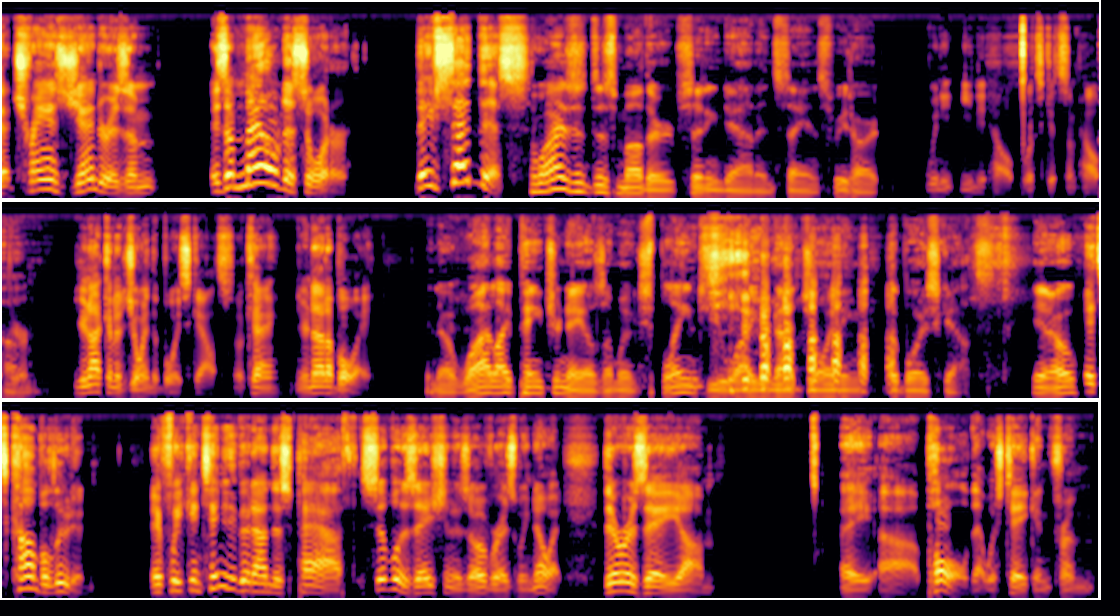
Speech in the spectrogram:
that transgenderism is a mental disorder. They've said this. Why isn't this mother sitting down and saying, "Sweetheart, We need, you need help. Let's get some help here. Um, You're not going to join the Boy Scouts, okay? You're not a boy. you know, while I paint your nails, I'm going to explain to you why you're not joining the Boy Scouts." You know, it's convoluted. If we continue to go down this path, civilization is over as we know it. There is a um, a uh, poll that was taken from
